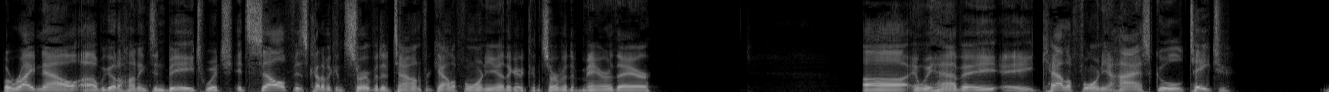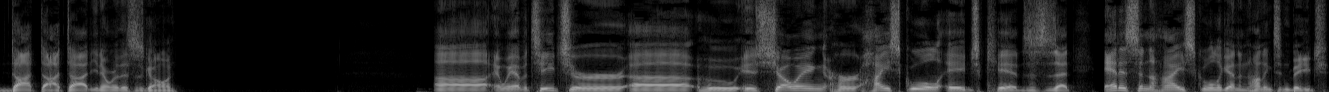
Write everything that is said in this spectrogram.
But right now, uh, we go to Huntington Beach, which itself is kind of a conservative town for California. They got a conservative mayor there. Uh, and we have a, a California high school teacher. Dot, dot, dot. You know where this is going. Uh, and we have a teacher uh, who is showing her high school age kids. This is at Edison High School, again in Huntington Beach.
